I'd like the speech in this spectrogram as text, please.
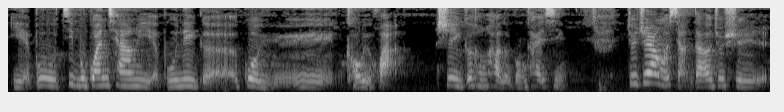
也不既不官腔，也不那个过于口语化，是一个很好的公开信。就这让我想到，就是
